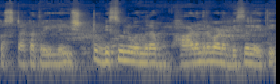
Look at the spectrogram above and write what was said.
ಕಷ್ಟ ಆಕತ್ರಿ ಇಲ್ಲಿ ಇಷ್ಟು ಬಿಸಿಲು ಅಂದ್ರೆ ಭಾಳ ಅಂದ್ರೆ ಭಾಳ ಬಿಸಿಲು ಐತಿ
